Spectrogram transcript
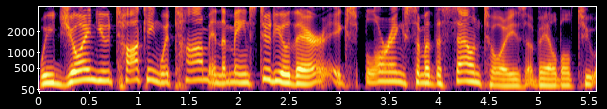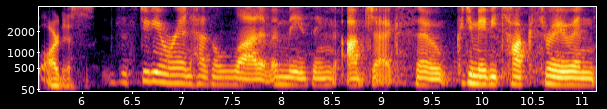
We join you talking with Tom in the main studio there, exploring some of the sound toys available to artists. The studio we're in has a lot of amazing objects. So could you maybe talk through and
